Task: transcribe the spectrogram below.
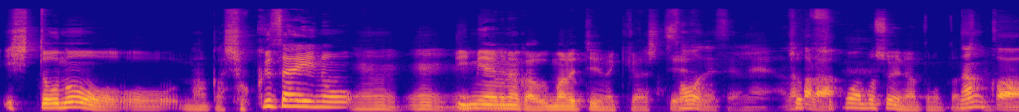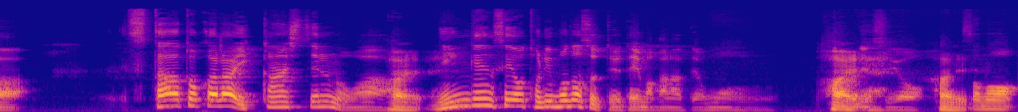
人の、なんか食材のうんうん意味合いもなんか生まれてるような気がして、そうですよね。だから、こは面白いなと思ったんですなんか、スタートから一貫してるのは、はい人間性を取り戻すっていうテーマかなって思うんはい。ですよ。はい。その、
